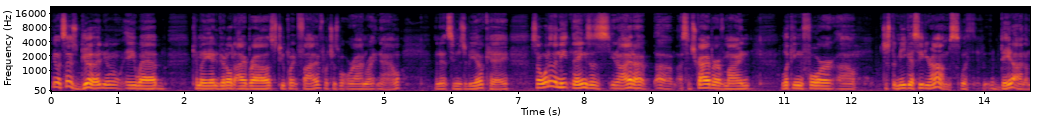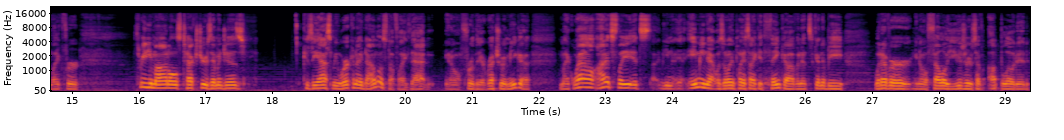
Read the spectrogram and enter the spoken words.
you know, it says good, you know, AWeb, Chameleon, good old IBrowse 2.5, which is what we're on right now. And it seems to be okay. So one of the neat things is, you know, I had a, a, subscriber of mine looking for uh, just Amiga CD-ROMs with data on them, like for 3D models, textures, images. Because he asked me, where can I download stuff like that, you know, for the Retro Amiga? I'm like, well, honestly, it's, I mean, AmiNet was the only place I could think of, and it's going to be whatever, you know, fellow users have uploaded.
